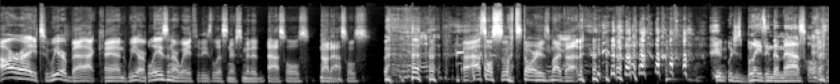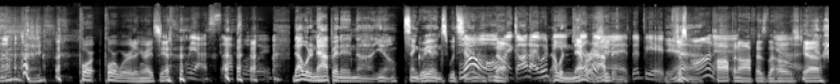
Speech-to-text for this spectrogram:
All right, we are back and we are blazing our way through these listener submitted assholes, not assholes. uh, asshole s- stories, my Yeah. bad. We're just blazing them assholes. Huh? Okay. Poor poor wording, right, Sienna? Yes, absolutely. that wouldn't happen in, uh, you know, Sangria and with Sienna. No, oh No. my god, I would. That be would never killing happen. It. That'd be Yeah. just Just on Popping it. off as the host. Yeah.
